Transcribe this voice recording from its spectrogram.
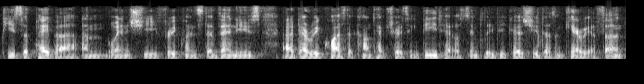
piece of paper um, when she frequents the venues uh, that requires the contact tracing details simply because she doesn't carry a phone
